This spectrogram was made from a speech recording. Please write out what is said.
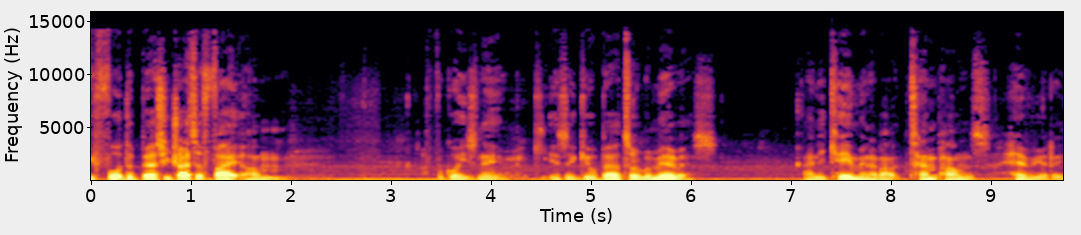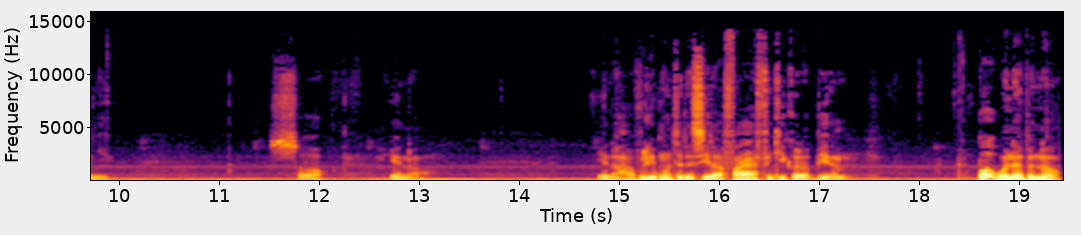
You fought the best. You tried to fight. Um, I forgot his name. Is it Gilberto Ramirez? And he came in about ten pounds heavier than you. So, you know, you know, I really wanted to see that fight. I think he could have beaten, but we'll never know.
